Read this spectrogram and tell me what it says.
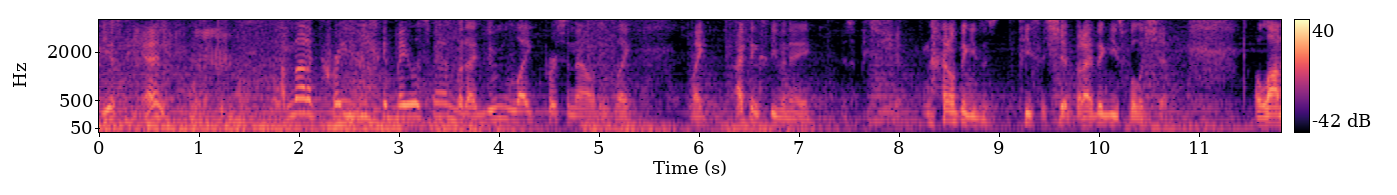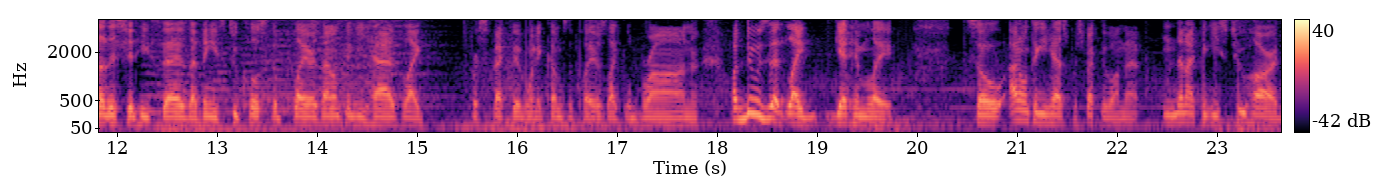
ESPN? I'm not a crazy Skip Bayless fan, but I do like personalities. Like, like I think Stephen A. is a piece of shit. I don't think he's a piece of shit, but I think he's full of shit. A lot of the shit he says, I think he's too close to the players. I don't think he has like perspective when it comes to players like LeBron or, or dudes that like get him laid. So I don't think he has perspective on that. And then I think he's too hard,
